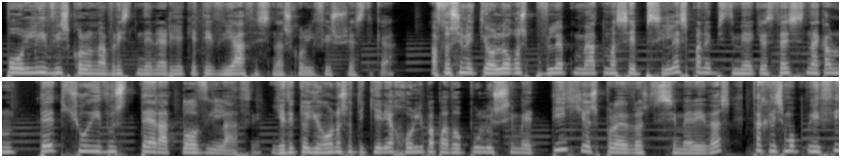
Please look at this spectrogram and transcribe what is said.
πολύ δύσκολο να βρεις την ενέργεια και τη διάθεση να ασχοληθείς ουσιαστικά. Αυτός είναι και ο λόγος που βλέπουμε άτομα σε υψηλές πανεπιστημιακές θέσεις να κάνουν τέτοιου είδους τερατώδη λάθη. Γιατί το γεγονός ότι η κυρία Χολή Παπαδοπούλου συμμετείχε ως πρόεδρος της ημερίδας θα χρησιμοποιηθεί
